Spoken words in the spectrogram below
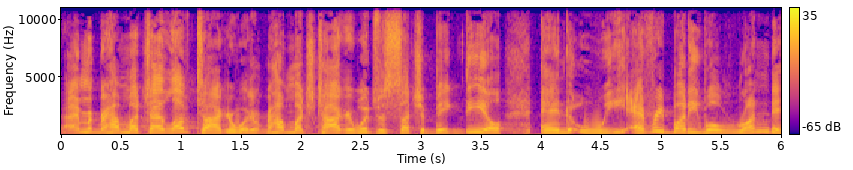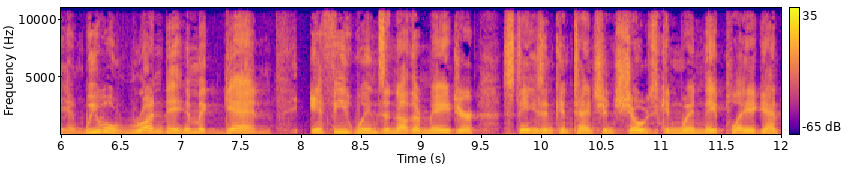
I remember how much I loved Tiger Woods. Remember how much Tiger Woods was such a big deal. And we, everybody will run to him. We will run to him again if he wins another major, stays in contention, shows he can win, they play again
